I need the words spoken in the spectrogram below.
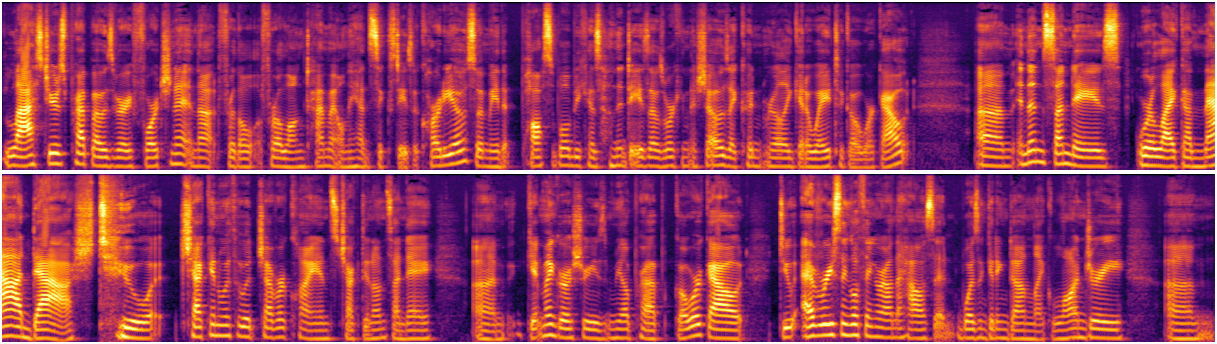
Last year's prep, I was very fortunate in that for the for a long time, I only had six days of cardio, so it made it possible because on the days I was working the shows, I couldn't really get away to go work out. Um, and then Sundays were like a mad dash to check in with whichever clients checked in on Sunday, um, get my groceries, meal prep, go work out do every single thing around the house that wasn't getting done, like laundry, um,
